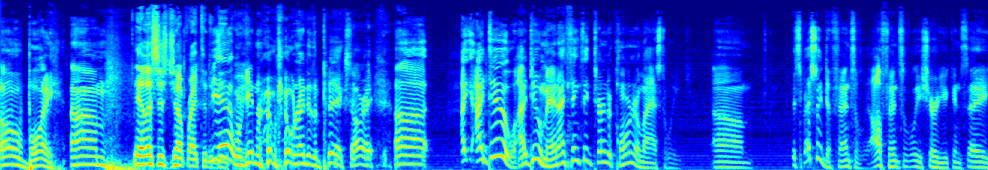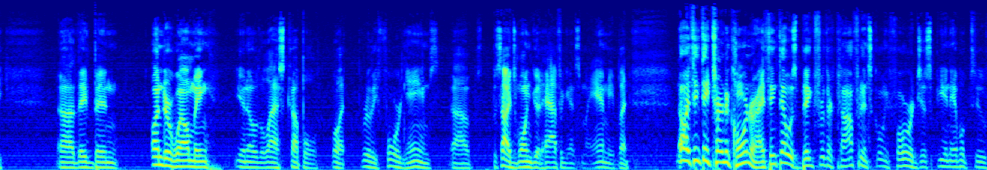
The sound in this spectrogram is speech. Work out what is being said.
oh boy. Um, Yeah, let's just jump right to the yeah, we're getting going right to the picks. All right. Uh, I, I do, I do, man. I think they turned a corner last week, um, especially defensively. Offensively, sure, you can say uh, they've been underwhelming. You know, the last couple, what, really four games, uh, besides one good half against Miami. But no, I think they turned a corner. I think that was big for their confidence going forward, just being able to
